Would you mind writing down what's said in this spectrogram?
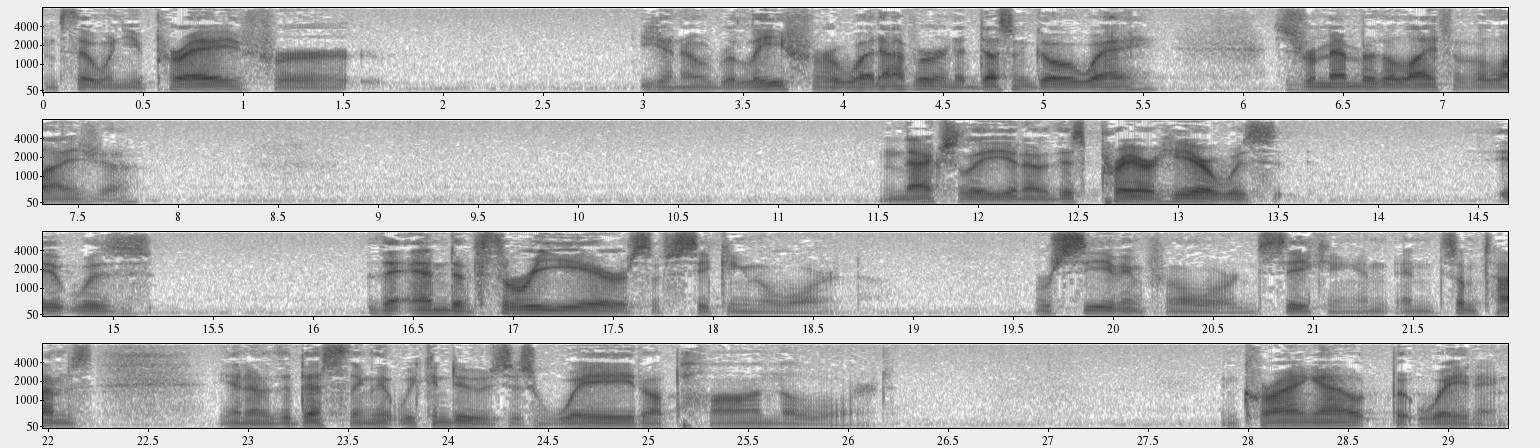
And so when you pray for, you know, relief or whatever and it doesn't go away, just remember the life of Elijah. And actually, you know, this prayer here was it was the end of three years of seeking the Lord, receiving from the Lord and seeking. And, and sometimes, you know, the best thing that we can do is just wait upon the Lord. And crying out, but waiting.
